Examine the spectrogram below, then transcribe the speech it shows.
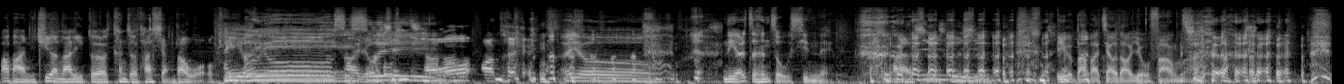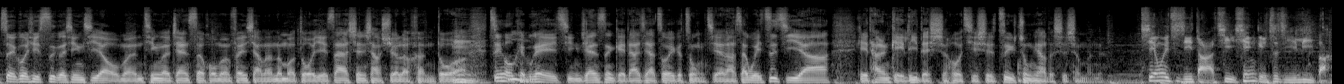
爸爸，你去到哪里都要看着他想到我。”OK，哎呦哎呦，哎呦，啊，对，哎呦，你儿子很走心呢。啊，是是是，因为 爸爸教导有方嘛，所以过去四个星期啊，我们听了 Jensen 和我们分享了那么多，也在他身上学了很多、啊。最后可不可以请 Jensen 给大家做一个总结啦？在为自己啊，给他人给力的时候，其实最重要的是什么呢？先为自己打气，先给自己力吧。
